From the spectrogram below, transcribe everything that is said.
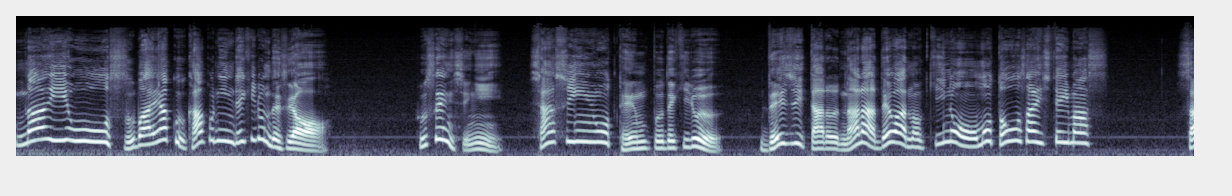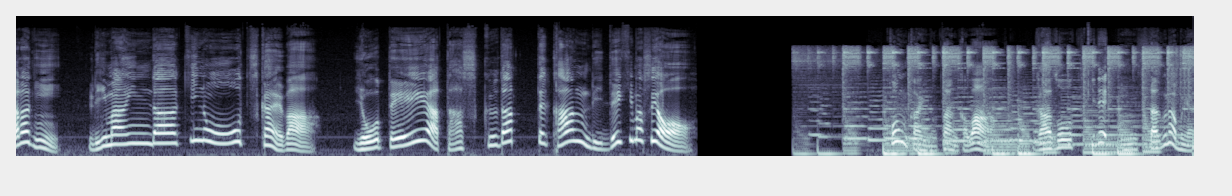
内容を素早く確認できるんですよ。付箋紙に写真を添付できるデジタルならではの機能も搭載しています。さらに、リマインダー機能を使えば、予定やタスクだって管理できますよ。今回の単価は、画像付きでインスタグラムや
